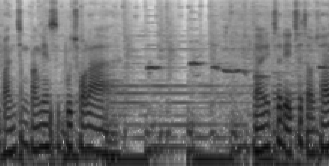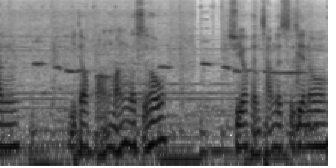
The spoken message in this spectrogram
环境方面是不错啦。来这里吃早餐，遇到黄忙的时候，需要很长的时间哦。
